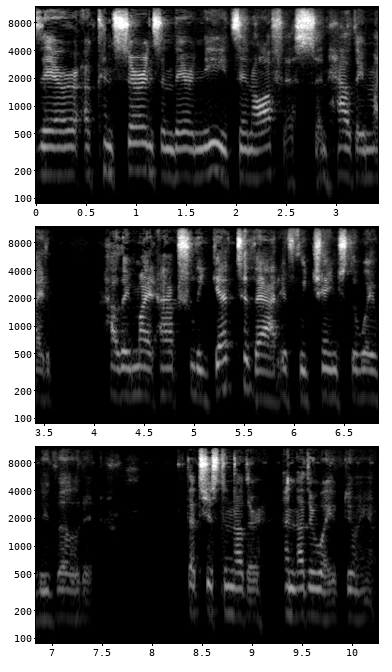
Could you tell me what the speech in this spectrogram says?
their uh, concerns and their needs in office and how they might how they might actually get to that if we change the way we voted. That's just another another way of doing it.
